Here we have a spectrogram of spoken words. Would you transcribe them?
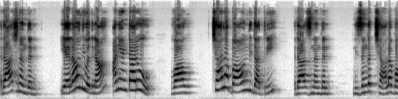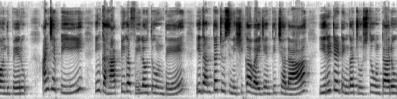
రాజ్నందన్ ఎలా ఉంది వదినా అని అంటారు. వావ్ చాలా బాగుంది దాత్రి రాజ్నందన్. నిజంగా చాలా బాగుంది పేరు అని చెప్పి ఇంకా హ్యాపీగా ఫీల్ అవుతూ ఉంటే ఇదంతా చూసి నిషిక వైజయంతి చాలా ఇరిటేటింగ్గా చూస్తూ ఉంటారు.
